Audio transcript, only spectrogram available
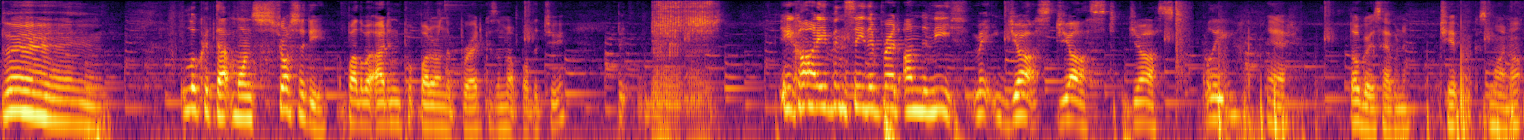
Boom. Look at that monstrosity. By the way, I didn't put butter on the bread because I'm not bothered to. But you can't even see the bread underneath. Just, just, just. Well, yeah. Doggo's having a chip because why not?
